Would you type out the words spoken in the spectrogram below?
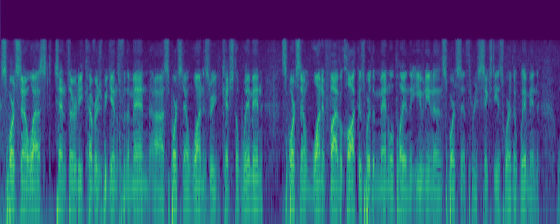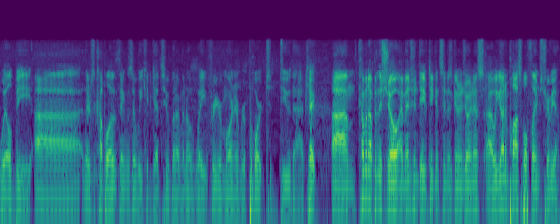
Sportsnet West, 10:30 coverage begins for the men. Uh, Sportsnet One is where you can catch the women. Sportsnet One at five o'clock is where the men will play in the evening, and then Sportsnet 360 is where the women will be. Uh, there's a couple other things that we could get to, but I'm going to wait for your morning report to do that. Okay. Um, coming up in the show, I mentioned Dave Dickenson is going to join us. Uh, we got Impossible Flames trivia,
